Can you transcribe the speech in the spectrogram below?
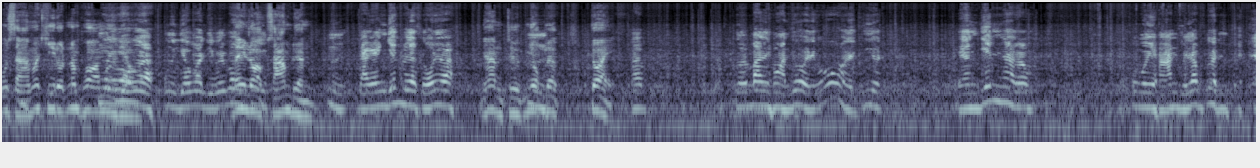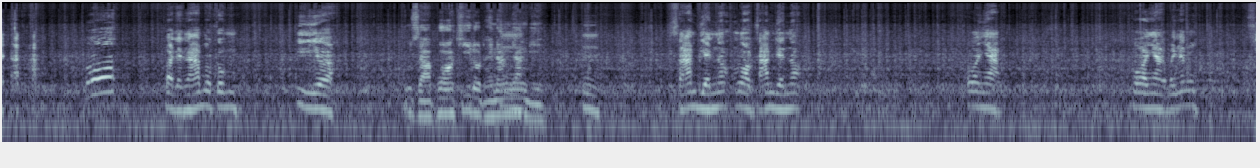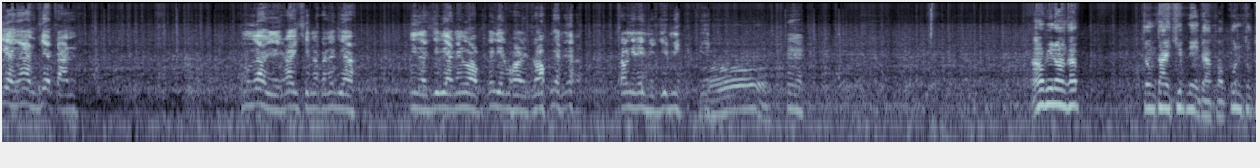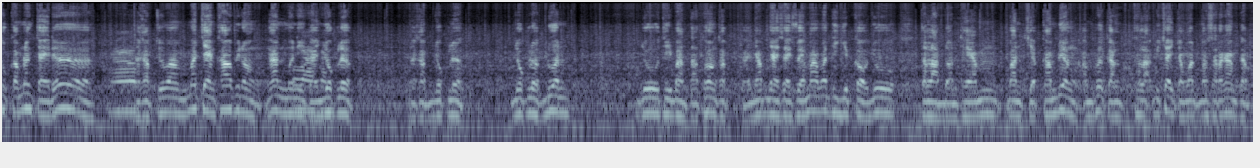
อุตส่าห์มาขี่รถน้ำพอมืมืออเดีเดียยววมือเดียวว่าดีไปบ้างในรอบสามเดือนอืมจากเองเย็ดเรือโสนี่วะงานถึกยกเลิกจ้อยครับ โดยบ้านหอนด้วยโอ้ยที่แองเย็นนะครับผู้บริหารไปรับเพื่อนโอ้ปัจนาประชุมที่ดีว่ะอุตส่าห์พอขี่รถให้นั่งอย่างดีอืมสามเดือนเนาะรอบสามเดือนเนาะ นั่งเคลียร์งานเคลียร์กันมึงก็อยู่ใครคิดมากันนิดเดียวนี่แหละจีเรียนในรอบก็เรียนพออีกรอบเนี่ยต้องเรียนได้หนึ่งยิมนี่โอ้เออเอาพี่น้องครับจงท้ายคลิปนี้ก็ขอบคุณทุกๆกำลังใจเด้อนะครับถือว่ามาแจ้งข่าวพี่น้องงานมื้อนี้ก็ยกเลิกนะครับ ยกเลิก ยกเลิกด่วนอยู่ที่บ้านตาท่องครับก็ยับใหญ่ใส่สวยมากวันที่ยิบเก่าอยู่ตลาดดอนแถมบ้านเฉียบคำเรื่องอำเภอกันทละวิชัยจังหวัดมหาสารคามครับ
